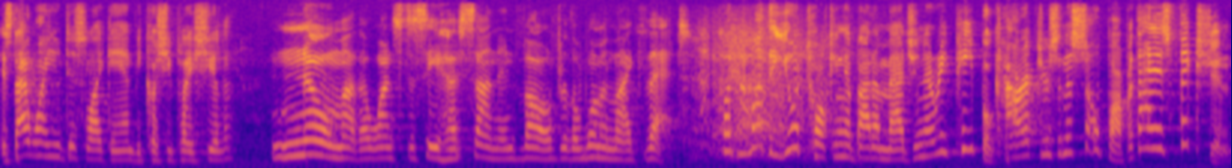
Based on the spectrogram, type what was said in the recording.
Is that why you dislike Ann, because she plays Sheila? No mother wants to see her son involved with a woman like that. But, Mother, you're talking about imaginary people, characters in a soap opera. That is fiction.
